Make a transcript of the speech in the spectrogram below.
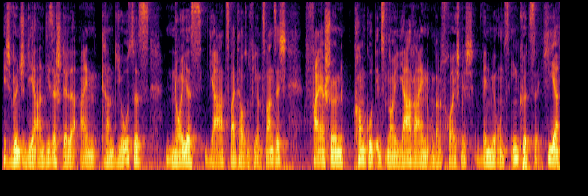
Ich wünsche dir an dieser Stelle ein grandioses neues Jahr 2024. Feier schön, komm gut ins neue Jahr rein und dann freue ich mich, wenn wir uns in Kürze hier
